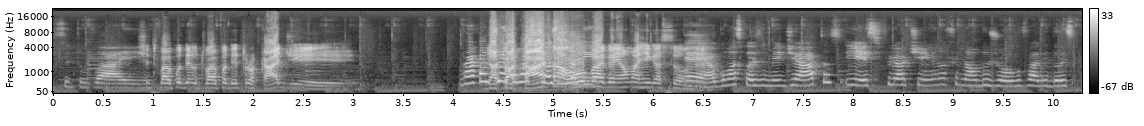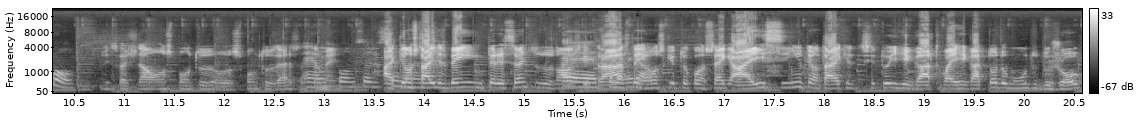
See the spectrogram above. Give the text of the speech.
se tu vai. Se tu vai poder, tu vai poder trocar de Vai da acontecer tua algumas carta coisas ou ali. vai ganhar uma irrigação. É, né? algumas coisas imediatas e esse filhotinho no final do jogo vale dois pontos. Isso vai te dar uns pontos, os pontos extras É, também. pontos. Aí tem uns tiles bem interessantes dos novos É, que traz, sim, tem uns que tu consegue. Aí sim tem um tile que se tu irrigar, tu vai irrigar todo mundo do jogo,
